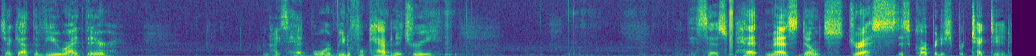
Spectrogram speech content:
check out the view right there Nice headboard, beautiful cabinetry. It says pet mess, don't stress. This carpet is protected.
